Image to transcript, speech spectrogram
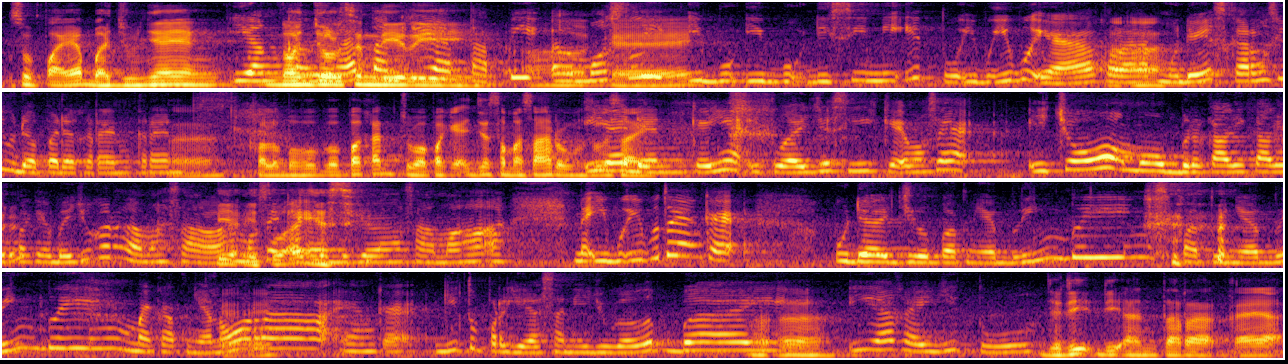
supaya bajunya yang, yang nonjol sendiri. iya, tapi uh, Oke. mostly ibu-ibu di sini itu ibu-ibu ya kalau Ah. anak mudanya sekarang sih udah pada keren-keren Eh, kalau bapak-bapak kan cuma pakai aja sama sarung Iya selesai. dan kayaknya itu aja sih kayak maksudnya i cowok mau berkali-kali pakai baju kan nggak masalah Iya, maksudnya itu kayak yang sama nah ibu-ibu tuh yang kayak udah jilbabnya bling bling sepatunya bling bling makeupnya Oke. Nora yang kayak gitu perhiasannya juga lebay Heeh. iya kayak gitu Jadi di antara kayak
